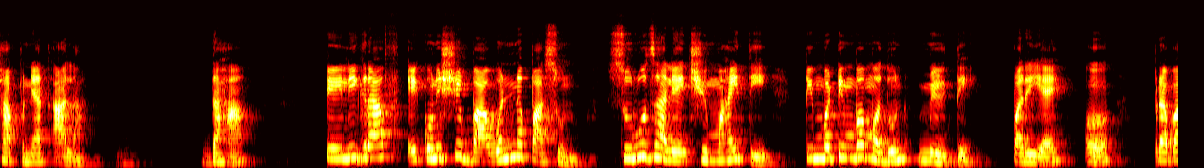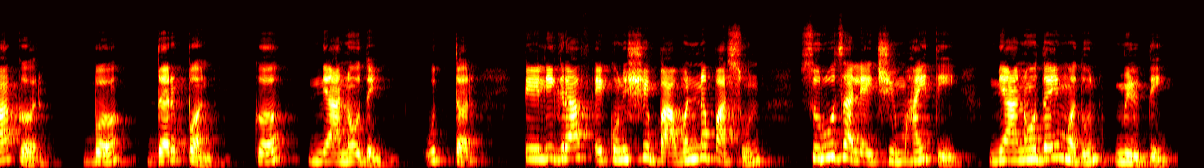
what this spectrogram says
छापण्यात आला. दहा. टेलिग्राफ एकोणीसशे बावन्नपासून सुरू झाल्याची माहिती टिंबटिंबमधून मिळते. पर्याय अ. प्रभाकर ब. दर्पण क. ज्ञानोदय. उत्तर टेलिग्राफ एकोणीसशे बावन्नपासून सुरू झाल्याची माहिती ज्ञानोदयमधून मिळते.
